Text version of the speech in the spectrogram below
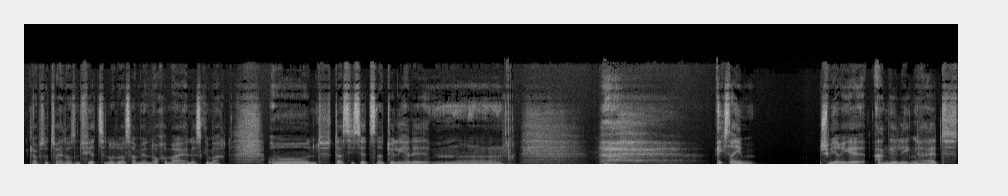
ich glaube so 2014 oder was, haben wir noch einmal eines gemacht. Und das ist jetzt natürlich eine mh, mm, extrem schwierige Angelegenheit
